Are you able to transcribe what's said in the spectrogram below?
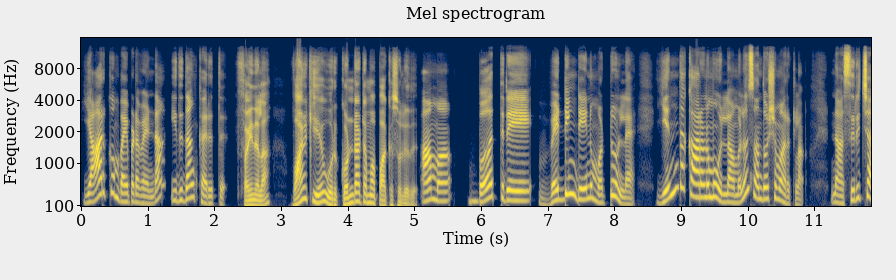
யாருக்கும் பயப்பட வேண்டாம். இதுதான் கருத்து. ஃபைனலா வாழ்க்கைய ஒரு கொண்டாட்டமா பார்க்க சொல்லுது. ஆமா. பர்த்டே வெட்டிங் டேன்னு மட்டும் இல்ல எந்த காரணமும் இல்லாமலும் சந்தோஷமா இருக்கலாம். நான் சிரிச்சா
